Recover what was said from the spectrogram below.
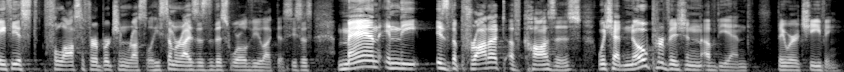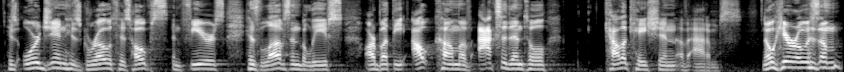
atheist philosopher Bertrand Russell, he summarizes this worldview like this. He says, Man in the, is the product of causes which had no provision of the end they were achieving. His origin, his growth, his hopes and fears, his loves and beliefs are but the outcome of accidental collocation of atoms. No heroism,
